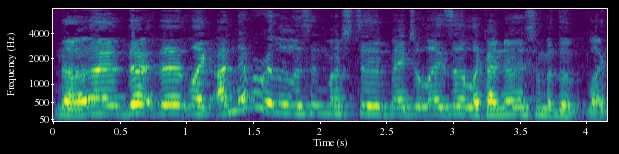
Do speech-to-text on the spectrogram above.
No, they're, they're like I've never really listened much to Major Lazer. Like I know some of the like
